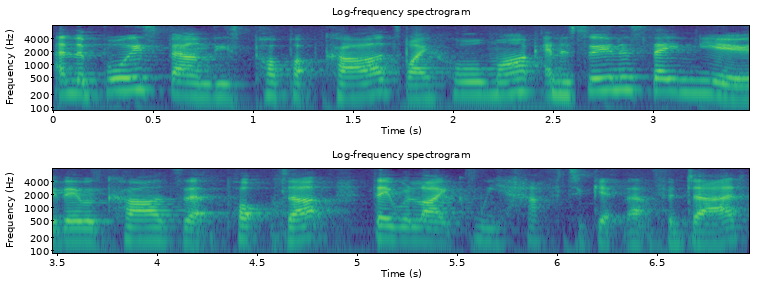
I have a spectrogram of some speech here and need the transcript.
And the boys found these pop-up cards by Hallmark. And as soon as they knew they were cards that popped up, they were like, we have to get that for dad.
